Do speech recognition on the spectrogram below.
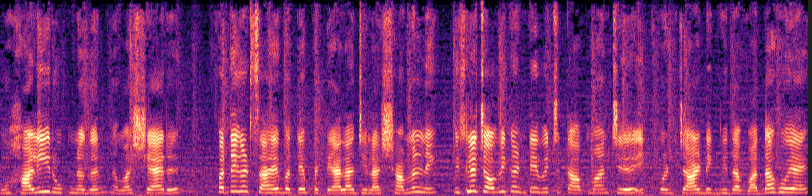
ਮੋਹਾਲੀ, ਰੂਪਨਗਰ ਨਵਾਂ ਸ਼ਹਿਰ ਫਤਿਹਗੜ੍ਹ ਸਾਹਿਬ ਅਤੇ ਪਟਿਆਲਾ ਜ਼ਿਲ੍ਹਾ ਸ਼ਾਮਲ ਨੇ ਪਿਛਲੇ 24 ਘੰਟੇ ਵਿੱਚ ਤਾਪਮਾਨ 'ਚ 1.4 ਡਿਗਰੀ ਦਾ ਵਾਧਾ ਹੋਇਆ ਹੈ।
